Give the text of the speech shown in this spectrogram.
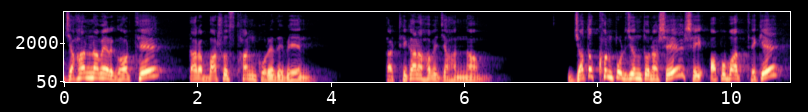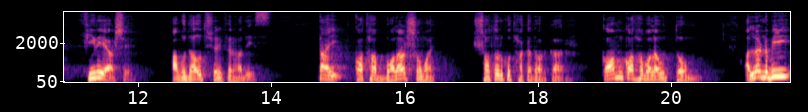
জাহান নামের গর্থে তার বাসস্থান করে দেবেন। তার ঠিকানা হবে জাহান্নাম। যতক্ষণ পর্যন্ত না সে সেই অপবাদ থেকে ফিরে আসে, আবু দাউদ শরীফের হাদিস। তাই কথা বলার সময় সতর্ক থাকা দরকার। কম কথা বলা উত্তম। আল্লাহ নবী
